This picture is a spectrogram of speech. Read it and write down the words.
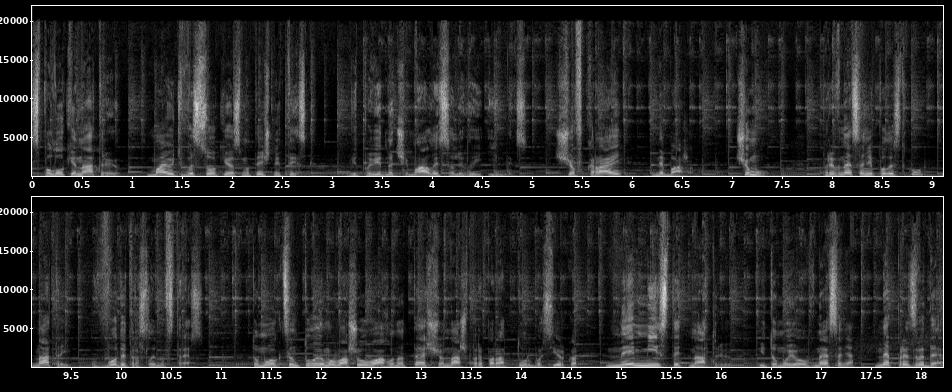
Сполуки натрію мають високий осмотичний тиск, відповідно чималий сольовий індекс, що вкрай небажано. Чому? При внесенні по листку натрій вводить рослину в стрес. Тому акцентуємо вашу увагу на те, що наш препарат Турбосірко не містить натрію, і тому його внесення не призведе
